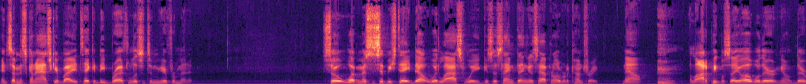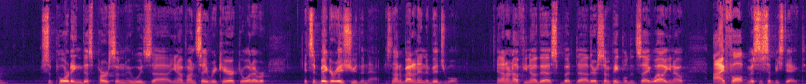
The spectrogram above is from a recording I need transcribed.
And so I'm just going to ask everybody to take a deep breath and listen to me here for a minute. So, what Mississippi State dealt with last week is the same thing that's happened all over the country. Now, a lot of people say, "Oh, well, they're you know they're supporting this person who is uh, you know of unsavory character, or whatever." It's a bigger issue than that. It's not about an individual. And I don't know if you know this, but uh, there are some people that say, "Well, you know, I fault Mississippi State."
